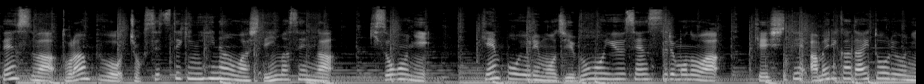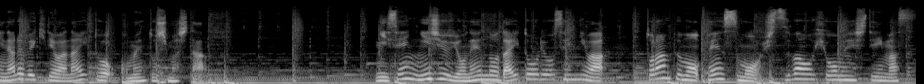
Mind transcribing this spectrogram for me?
ペンスはトランプを直接的に非難はしていませんが起訴後に憲法よりも自分を優先する者は決してアメリカ大統領になるべきではないとコメントしました。2024年の大統領選にはトランプもペンスも出馬を表明しています。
